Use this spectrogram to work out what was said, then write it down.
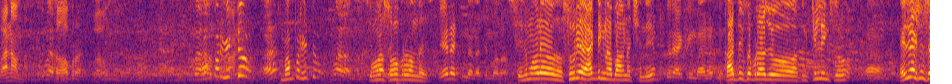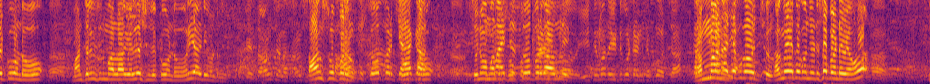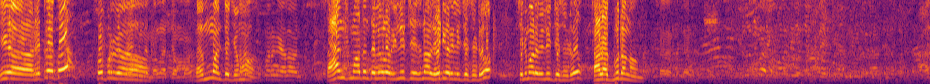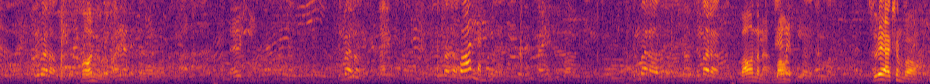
బాగానే ఉందా super? Bumper hit? Bumper hit cinema ఎలా ఉంది. సినిమాలో? సినిమాలో సూర్య యాక్టింగ్ నాకు బాగా నచ్చింది. సూర్య యాక్టింగ్ బాగా నచ్చింది. కార్తీక్ సుబ్బరాజు అతని కిల్లింగ్స్ ఎలివేషన్స్ ఎక్కువ ఉండవు. మన తెలుగు సినిమా లాగా ఎలివేషన్స్ ఎక్కువ ఉండవు. రియాలిటీ ఉంటుంది. ఓకే సాంగ్స్ అన్న songs song super super cinema super సూపర్గా ఉంది. సినిమాతో హిట్ కొట్టాను చెప్పుకోవచ్చా? బ్రహ్మాండంగా చెప్పుకోవచ్చు. గంగోతో కొంచెం డిసప్పాయింట్ అయ్యాము. ఈ రెట్రోతో సూపర్ జమ్మ? అంతే జమ్మ. సాంగ్స్ మాత్రం తెలుగులో రిలీజ్ చేసినా లేట్గా రిలీజ్ చేశాడు. సినిమాలో రిలీజ్ చేశాడు. చాలా అద్భుతంగా ఉంది? బాగుందండి. బాగుందన్న? బాగుంది. సూర్య యాక్షన్ బాగుంది.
